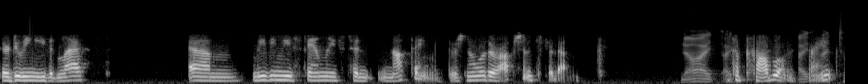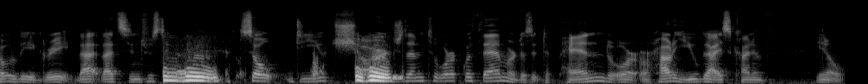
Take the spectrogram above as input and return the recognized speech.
they're doing even less um, leaving these families to nothing there's no other options for them No, I, I it's a problem, I, right? I totally agree. That that's interesting. Mhm. So, do you Mm-hmm. charge them to work with them, or does it depend, or or how do you guys kind of, you know,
